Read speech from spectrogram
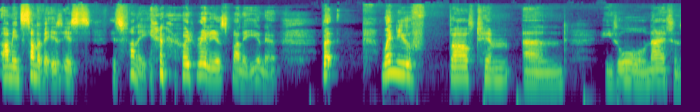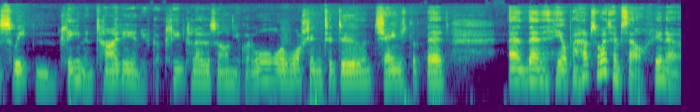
I mean, some of it is is is funny. You know, it really is funny. You know, but when you've bathed him and he's all nice and sweet and clean and tidy, and you've got clean clothes on, you've got all the washing to do and change the bed and then he'll perhaps wet himself, you know,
